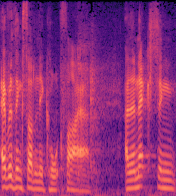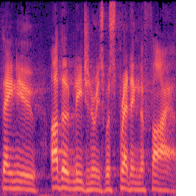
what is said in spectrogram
Everything suddenly caught fire. And the next thing they knew, other legionaries were spreading the fire.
